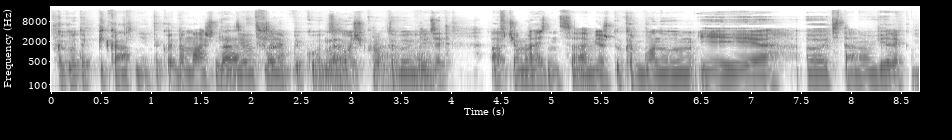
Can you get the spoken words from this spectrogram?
В какой-то пекарне такой домашний, да, где вот хлеб да, пекут. Да, Очень круто да, выглядит. А в чем разница между карбоновым и э, титановым великом?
